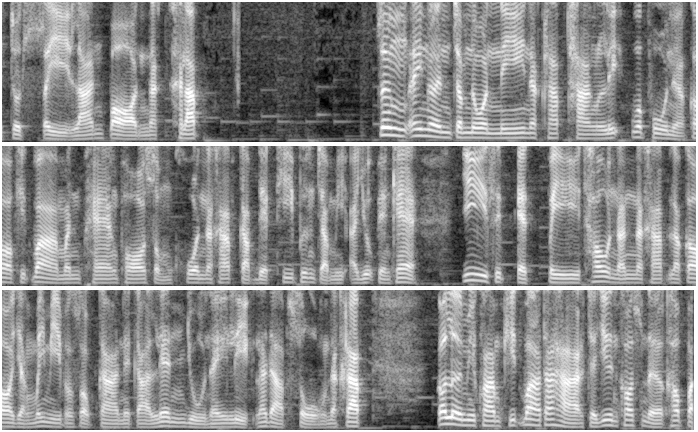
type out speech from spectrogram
34.4 ล้านปอนด์นะครับ ซึ่งไอ้เงินจำนวนนี้นะครับทางลิเวอร์พูลเนี่ยก็คิดว่ามันแพงพอสมควรนะครับ กับเด็กที่เพิ่งจะมีอายุเพียงแค่ 21 ปีเท่านั้นนะครับ แล้วก็ยังไม่มีประสบการณ์ในการเล่นอยู่ในลีกระดับสูงนะครับ ก็เลยมีความคิดว่าถ้าหากจะยื่นข้อเสนอเข้าไป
